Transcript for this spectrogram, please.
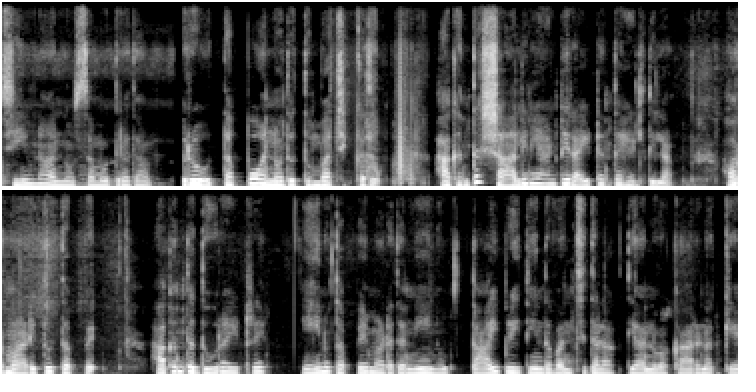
ಜೀವನ ಅನ್ನೋ ಸಮುದ್ರದ ರು ತಪ್ಪು ಅನ್ನೋದು ತುಂಬ ಚಿಕ್ಕದು. ಹಾಗಂತ ಶಾಲಿನಿ ಆಂಟಿ ರೈಟ್ ಅಂತ ಹೇಳ್ತಿಲ್ಲ. ಅವ್ರು ಮಾಡಿದ್ದು ತಪ್ಪೆ. ಹಾಗಂತ ದೂರ ಇಟ್ಟರೆ ಏನು ತಪ್ಪೇ ಮಾಡದ ನೀನು ತಾಯಿ ಪ್ರೀತಿಯಿಂದ ವಂಚಿತಳಾಗ್ತೀಯ ಅನ್ನುವ ಕಾರಣಕ್ಕೆ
